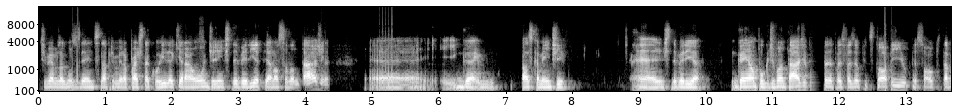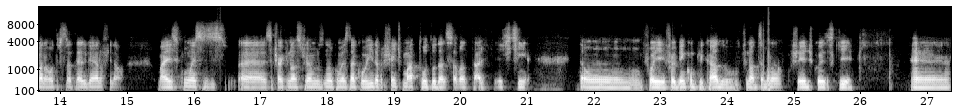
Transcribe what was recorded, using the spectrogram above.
tivemos alguns acidentes na primeira parte da corrida, que era onde a gente deveria ter a nossa vantagem, né? é, e ganha, basicamente é, a gente deveria ganhar um pouco de vantagem para depois fazer o pit stop e o pessoal que estava na outra estratégia ganhar no final mas com esses é, esse que nós tivemos no começo da corrida, praticamente matou toda essa vantagem que a gente tinha. Então foi, foi bem complicado o final de semana, cheio de coisas que é,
